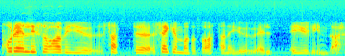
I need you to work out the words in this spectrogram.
Horelli så har vi ju satt uh, Segelmagagatan är ju, är, ju lindar.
